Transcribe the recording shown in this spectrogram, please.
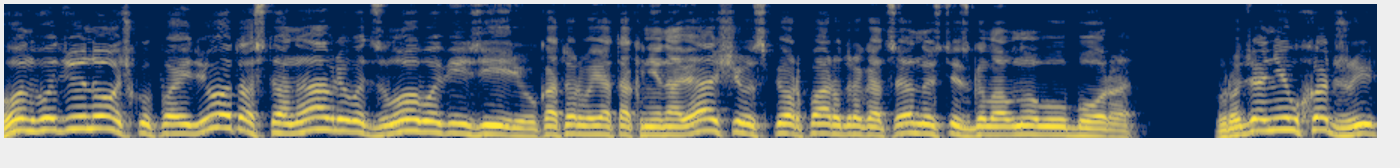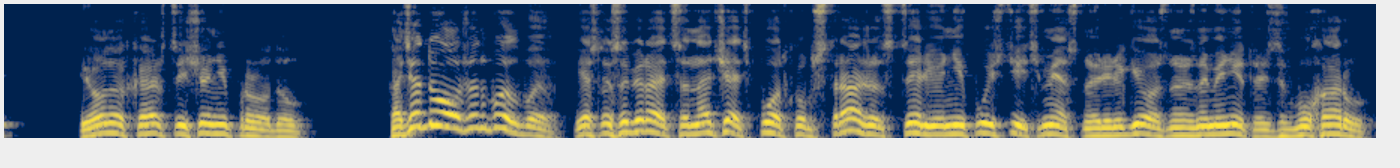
Он в одиночку пойдет останавливать злого визиря, у которого я так ненавязчиво спер пару драгоценностей с головного убора. Вроде они у Хаджи, и он их, кажется, еще не продал. Хотя должен был бы, если собирается начать подкуп стражи с целью не пустить местную религиозную знаменитость в Бухару».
